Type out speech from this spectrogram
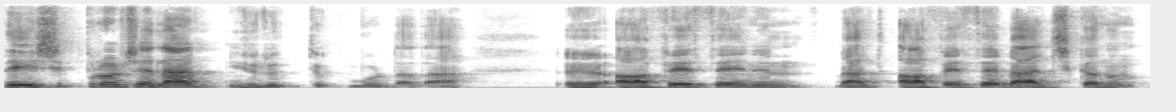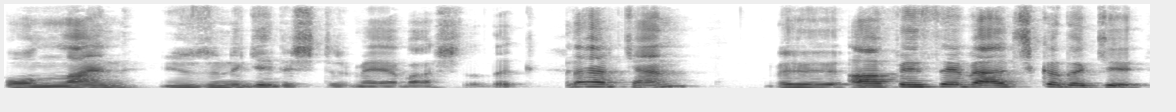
Değişik projeler yürüttük burada da. E, AFS'nin AFS Belçika'nın online yüzünü geliştirmeye başladık. Derken e, AFS Belçika'daki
